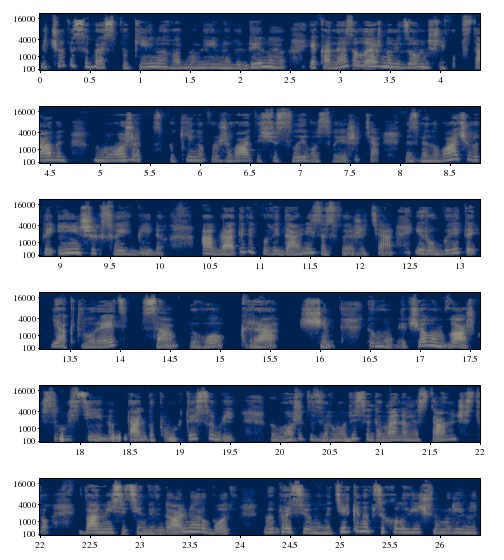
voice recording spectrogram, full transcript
Відчути себе спокійною, гармонійною людиною, яка незалежно від зовнішніх обставин може спокійно проживати щасливо своє життя, не звинувачувати інших в своїх бідах, а брати відповідальність за своє життя і робити як творець сам його кращим. Тому, якщо вам важко самостійно так допомогти собі, ви можете звернутися до мене в наставничество два місяці індивідуальної роботи. Ми працюємо не тільки на психологічному рівні,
